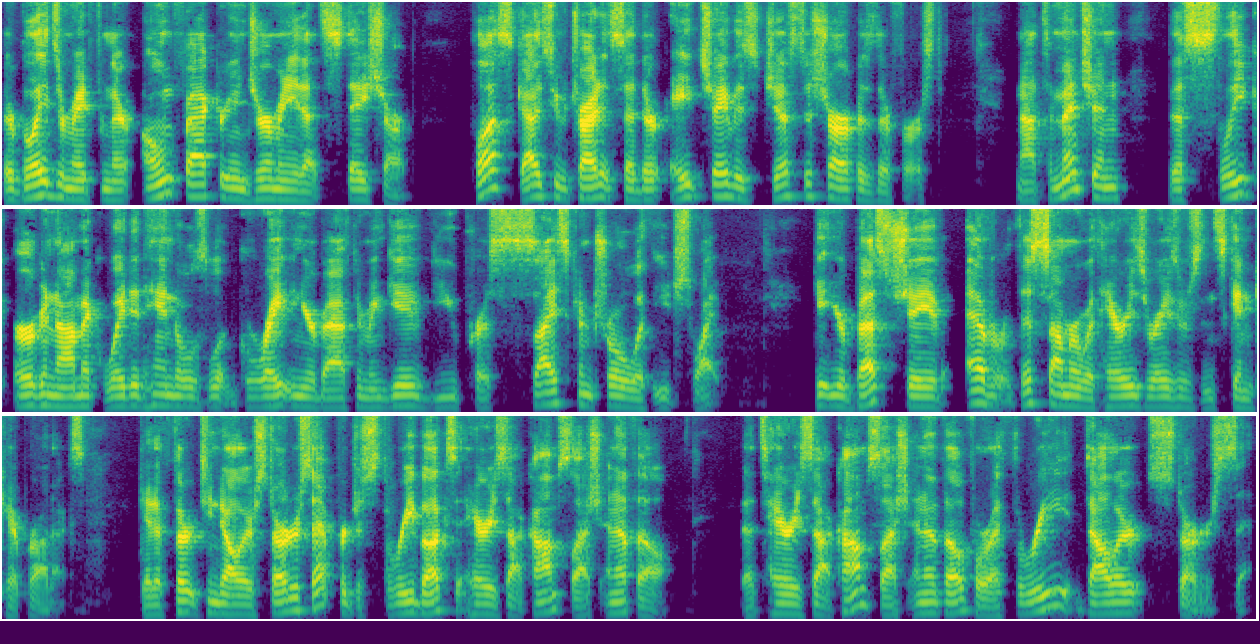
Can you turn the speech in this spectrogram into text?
Their blades are made from their own factory in Germany that stay sharp. Plus, guys who've tried it said their eighth shave is just as sharp as their first. Not to mention, the sleek, ergonomic weighted handles look great in your bathroom and give you precise control with each swipe. Get your best shave ever this summer with Harry's razors and skincare products. Get a $13 starter set for just three bucks at harrys.com slash NFL. That's harrys.com slash NFL for a $3 starter set.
